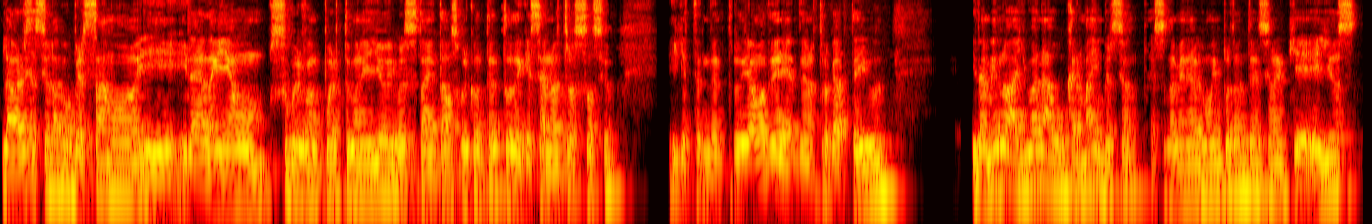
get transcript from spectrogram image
la valorización la conversamos y, y la verdad que llegamos a un súper buen puerto con ellos y por eso también estamos súper contentos de que sean nuestros socios y que estén dentro, digamos, de, de nuestro cap table. Y también nos ayudan a buscar más inversión. Eso también es algo muy importante mencionar, que ellos,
